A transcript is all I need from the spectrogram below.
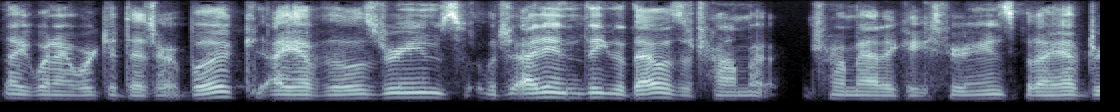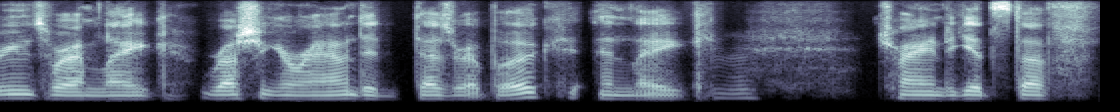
like when I worked at Deseret Book, I have those dreams, which I didn't think that that was a trauma traumatic experience, but I have dreams where I'm like rushing around at Deseret Book and like mm-hmm. trying to get stuff,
